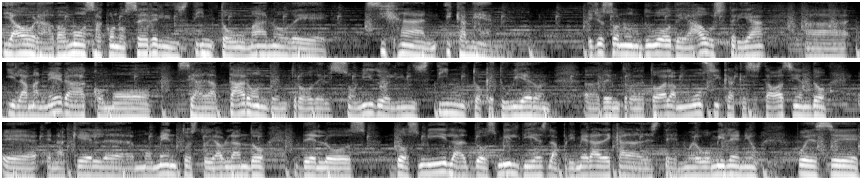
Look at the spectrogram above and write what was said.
Y ahora vamos a conocer el instinto humano de Sihan y Kamien. Ellos son un dúo de Austria ah, y la manera como se adaptaron dentro del sonido, el instinto que tuvieron ah, dentro de toda la música que se estaba haciendo eh, en aquel eh, momento. Estoy hablando de los 2000 al 2010, la primera década de este nuevo milenio, pues eh,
